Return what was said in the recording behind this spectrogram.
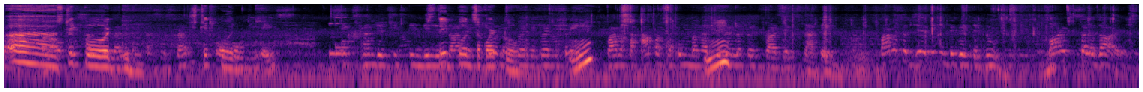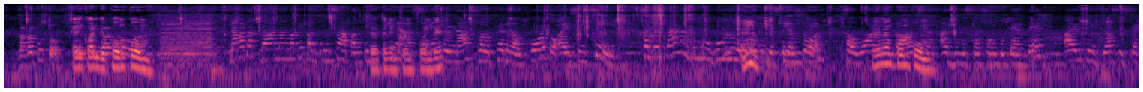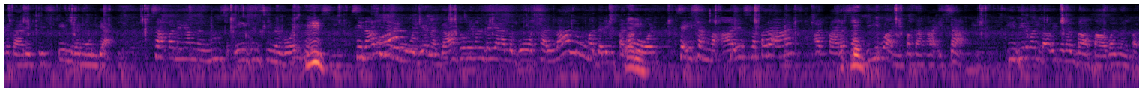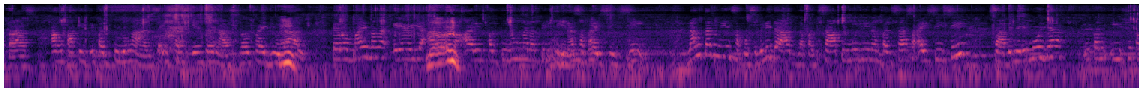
Ah, street food. Street food. ODAs. 616 million Street food sa kwarto. noong 2023 Hmm? para sa apat na pong mga Hmm? development projects natin. Para sa GMA Integrated News, Mark Salazar, nakatutok. Kay Kwan Bi Pom Nakatakda ng makipag-usap ang Pilipinas sa. International Criminal Court o ICC sa gitna ng gumugulong Mm. na investigasyon sa war Ano on drugs ng Administrasyong Duterte ayon kay Justice Secretary Crispin Remulla. Sa panayam ng news agency na Reuters, Mm. sinabi ni Remulla na gagawin ang dialogo sa lalong madaling panahon sa isang maayos na paraan at para sa diwan ng pagkakaisa. Hindi naman daw ito nagbabawal ng batas ang pakikipagtulungan sa isang international tribunal. Pero may mga area ang maaaring pagtulungan ng Pilipinas at ICC. Nang tanungin sa posibilidad na pagsapi muli ng bansa sa ICC, sabi ni Remulla, ibang issue para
